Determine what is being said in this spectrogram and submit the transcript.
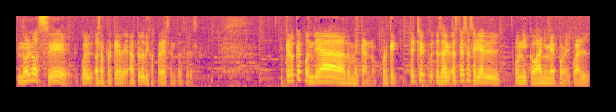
no lo sé, o sea, porque Arturo dijo tres, entonces creo que pondría Domecano, porque de hecho, o sea, hasta eso sería el único anime por el cual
